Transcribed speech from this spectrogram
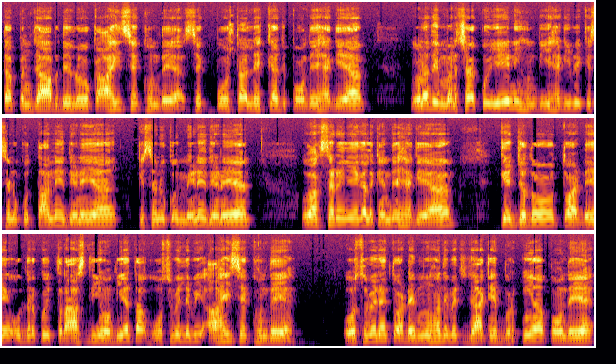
ਤਾਂ ਪੰਜਾਬ ਦੇ ਲੋਕ ਆਹੀ ਸਿੱਖ ਹੁੰਦੇ ਆ। ਸਿੱਖ ਪੋਸਟਾਂ ਲਿਖ ਕੇ ਅੱਜ ਪਾਉਂਦੇ ਹੈਗੇ ਆ। ਉਹਨਾਂ ਦੀ ਮਨਸ਼ਾ ਕੋਈ ਇਹ ਨਹੀਂ ਹੁੰਦੀ ਹੈਗੀ ਵੀ ਕਿਸੇ ਨੂੰ ਕੋਈ ਤਾਨੇ ਦੇਣੇ ਆ, ਕਿਸੇ ਨੂੰ ਕੋਈ ਮਿਹਣੇ ਦੇਣੇ ਆ। ਉਹ ਅਕਸਰ ਇਹ ਗੱਲ ਕਹਿੰਦੇ ਹੈਗੇ ਆ ਕਿ ਜਦੋਂ ਤੁਹਾਡੇ ਉਧਰ ਕੋਈ ਤਰਾਸਦੀ ਆਉਂਦੀ ਹੈ ਤਾਂ ਉਸ ਵੇਲੇ ਵੀ ਆਹੀ ਸਿੱਖ ਹੁੰਦੇ ਆ। ਉਸ ਵੇਲੇ ਤੁਹਾਡੇ ਮੂੰਹਾਂ ਦੇ ਵਿੱਚ ਜਾ ਕੇ ਬੁਰਕੀਆਂ ਪਾਉਂਦੇ ਆ।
